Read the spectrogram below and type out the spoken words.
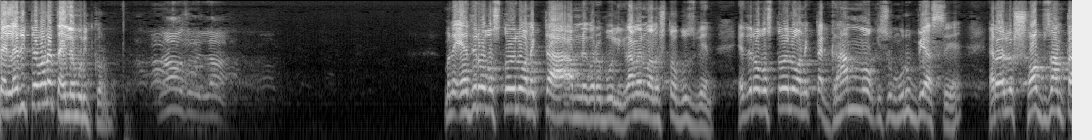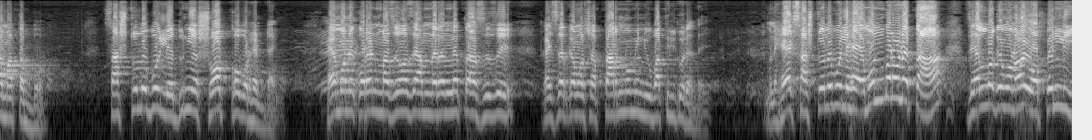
ডাইলা দিতে পারে তাইলে মুরিদ করব। মানে এদের অবস্থা হইল অনেকটা আপনি করে বলি গ্রামের মানুষ তো বুঝবেন। এদের অবস্থা হইল অনেকটা গ্রাম্য কিছু মুরব্বী আছে এরা হইল সব জানতা মাতাব্বর। শাস্টলো বইলে দুনিয়া সব খবর হেডাই হ্যাঁ মনে করেন মাঝে মাঝে আপনার নেতা আছে যে কাইসার কামাল সাহেব তার নমিনিও বাতিল করে দেয়। মানে হ্যাঁ শাস্টলে বইলে হ্যাঁ এমন বড় নেতা যে এর লগে মনে হয় ওপেনলি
